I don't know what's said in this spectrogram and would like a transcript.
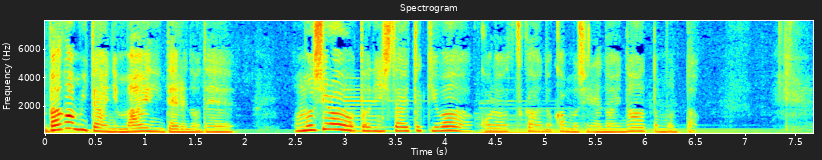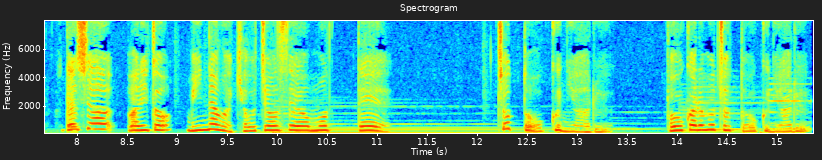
バカみたいに前に出るので面白い音にしたい時はこれを使うのかもしれないなと思った。私は割とみんなが協調性を持ってちょっと奥にあるボーカルもちょっと奥にある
